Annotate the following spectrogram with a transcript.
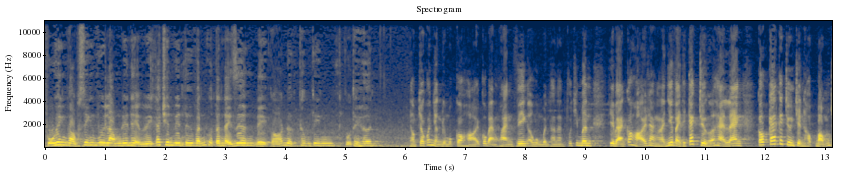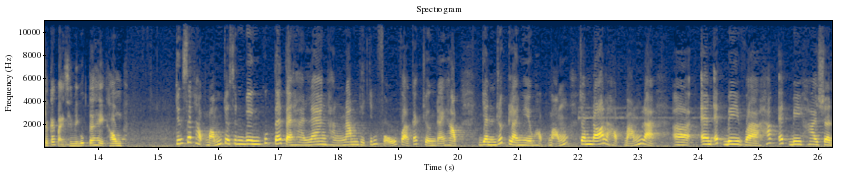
phụ huynh và học sinh vui lòng liên hệ với các chuyên viên tư vấn của Tân Đại Dương để có được thông tin cụ thể hơn. Ngọc Châu có nhận được một câu hỏi của bạn Hoàng Viên ở quận Bình Thạnh, thành phố Hồ Chí Minh. Thì bạn có hỏi rằng là như vậy thì các trường ở Hà Lan có các cái chương trình học bổng cho các bạn sinh viên quốc tế hay không? Chính sách học bổng cho sinh viên quốc tế tại Hà Lan hàng năm thì chính phủ và các trường đại học dành rất là nhiều học bổng, trong đó là học bổng là uh, à, NSB và HSB Heisen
